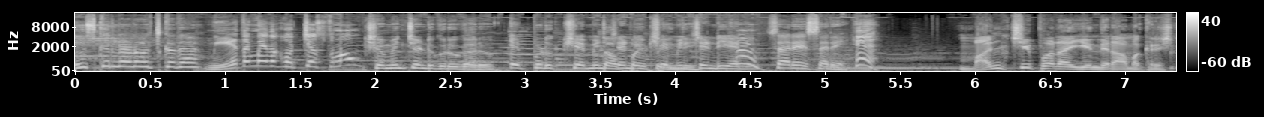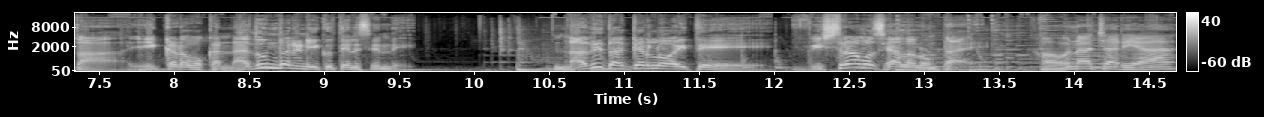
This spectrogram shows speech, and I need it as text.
చూసుకుని నడవచ్చు కదా? మీద మీదకి వచ్చేస్తున్నావు? క్షమించండి గురుగారు. ఎప్పుడు క్షమించండి తప్పైపోయింది. క్షమించండి అని. సరే సరే. మంచి పని అయ్యింది రామకృష్ణ. ఇక్కడ ఒక నది ఉందని నీకు తెలిసింది. నది దగ్గరలో అయితే విశ్రామశాలలుంటాయి. అవునాచార్య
